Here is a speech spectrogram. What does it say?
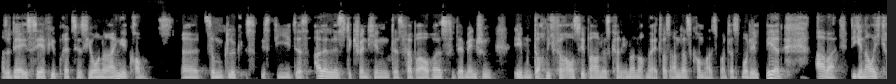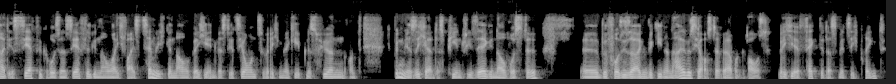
Also der ist sehr viel Präzision reingekommen. Äh, zum Glück ist, ist die das allerletzte Quäntchen des Verbrauchers, der Menschen eben doch nicht voraussehbar und es kann immer noch mal etwas anders kommen, als man das modelliert. Aber die Genauigkeit ist sehr viel größer, sehr viel genauer. Ich weiß ziemlich genau, welche Investitionen zu welchem Ergebnis führen und ich bin mir sicher, dass P&G sehr genau wusste, äh, bevor sie sagen, wir gehen ein halbes Jahr aus der Werbung raus, welche Effekte das mit sich bringt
